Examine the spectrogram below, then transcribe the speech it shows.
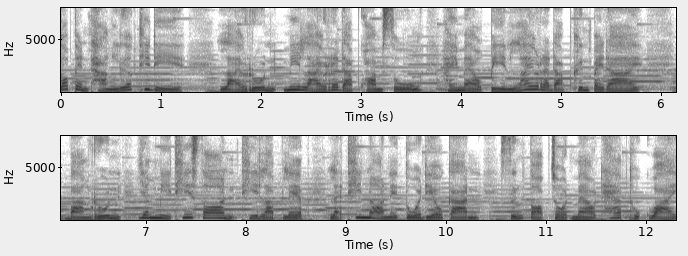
ก็เป็นทางเลือกที่ดี หลายรุ่นมีหลายระดับความสูง ให้แมวปีนไล่ระดับขึ้นไปได้ บางรุ่นยังมีที่ซ่อนที่ลับเล็บ และที่นอนในตัวเดียวกัน ซึ่งตอบโจทย์แมวแทบทุกวัย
